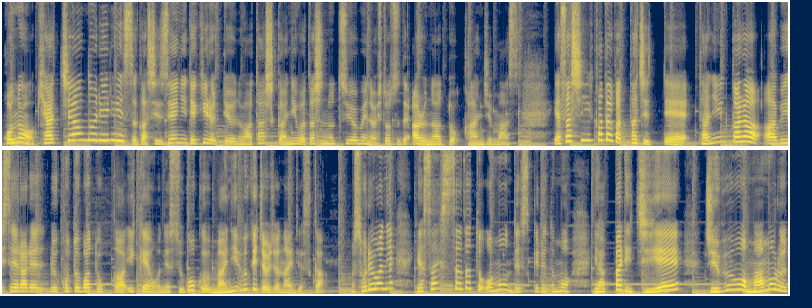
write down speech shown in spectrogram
このキャッチリリースが自然にできるっていうのは確かに私の強みの一つであるなと感じます。優しい方たちって他人から浴びせられる言葉とか意見をね、すごく真に受けちゃうじゃないですか。それはね、優しさだと思うんですけれども、やっぱり自衛、自分を守る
